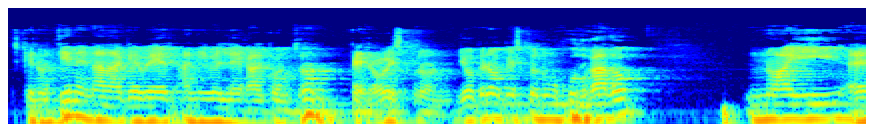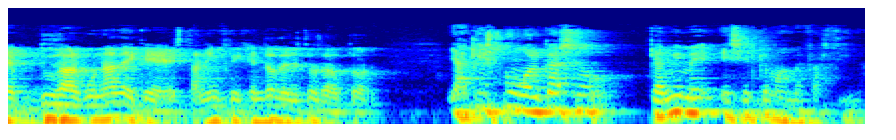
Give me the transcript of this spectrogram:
Es que no tiene nada que ver a nivel legal con Tron, pero es Tron. Yo creo que esto en un juzgado no hay eh, duda alguna de que están infringiendo derechos de autor. Y aquí os pongo el caso que a mí me- es el que más me fascina.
